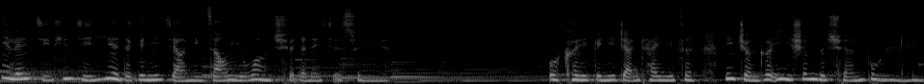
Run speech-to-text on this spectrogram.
一连几天几夜的跟你讲你早已忘却的那些岁月。我可以给你展开一份你整个一生的全部日历。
